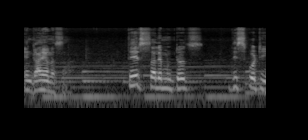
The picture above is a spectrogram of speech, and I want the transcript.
हें गायन आसा तेर्स जालें म्हणटच दिसपटी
